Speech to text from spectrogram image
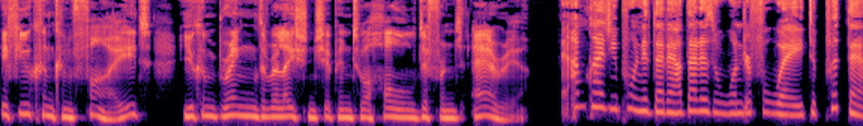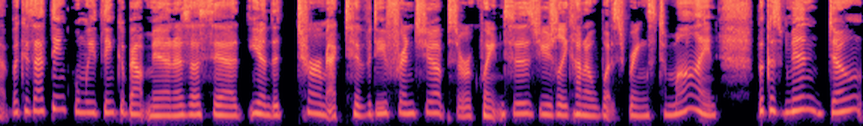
if you can confide, you can bring the relationship into a whole different area. I'm glad you pointed that out. That is a wonderful way to put that because I think when we think about men, as I said, you know, the term activity friendships or acquaintances usually kind of what springs to mind because men don't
